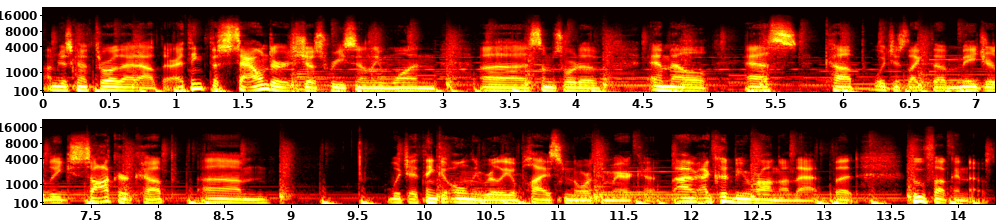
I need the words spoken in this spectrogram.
I'm just gonna throw that out there. I think the Sounders just recently won uh, some sort of MLS Cup, which is like the Major League Soccer Cup. Um, which I think only really applies to North America. I, I, could be wrong on that, but who fucking knows?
